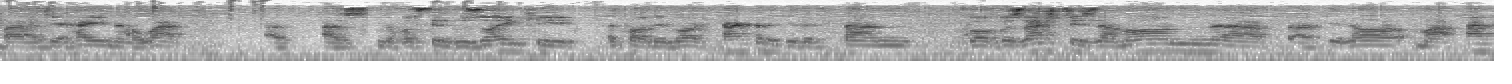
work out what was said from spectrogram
به دهه 90 از نخستین روزایی که طالبان شکل گرفتن با گذشت زمان اینا موفق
